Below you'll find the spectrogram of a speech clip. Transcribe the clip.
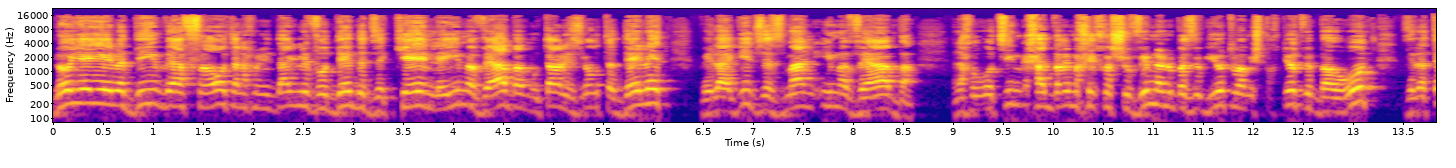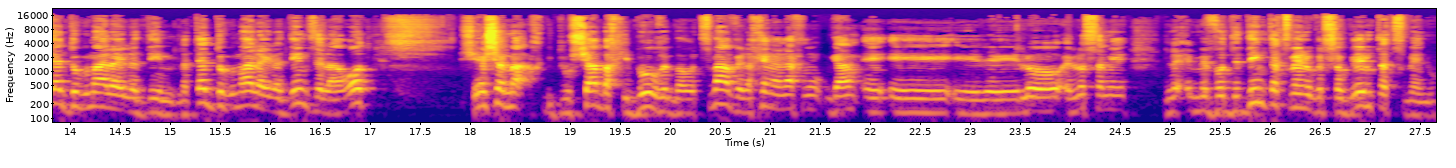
לא יהיה ילדים והפרעות, אנחנו נדאג לבודד את זה, כן, לאימא ואבא מותר לסגור את הדלת ולהגיד זה זמן אימא ואבא. אנחנו רוצים, אחד הדברים הכי חשובים לנו בזוגיות ובמשפחתיות ובהורות זה לתת דוגמה לילדים. לתת דוגמה לילדים זה להראות שיש שם קדושה בחיבור ובעוצמה ולכן אנחנו גם אה, אה, אה, לא, לא שמים, מבודדים את עצמנו וסוגרים את עצמנו.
